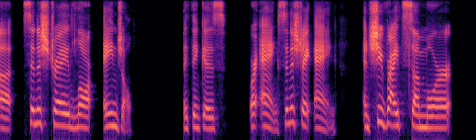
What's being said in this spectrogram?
uh, Sinistre Lar- Angel, I think is, or Ang, Sinistre Ang. And she writes some more,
